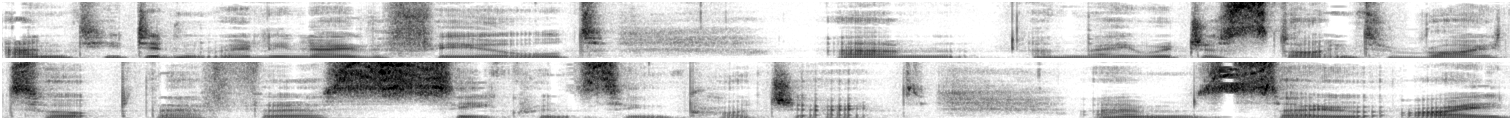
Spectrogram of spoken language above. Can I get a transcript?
and he didn't really know the field. Um, and they were just starting to write up their first sequencing project. Um, so I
